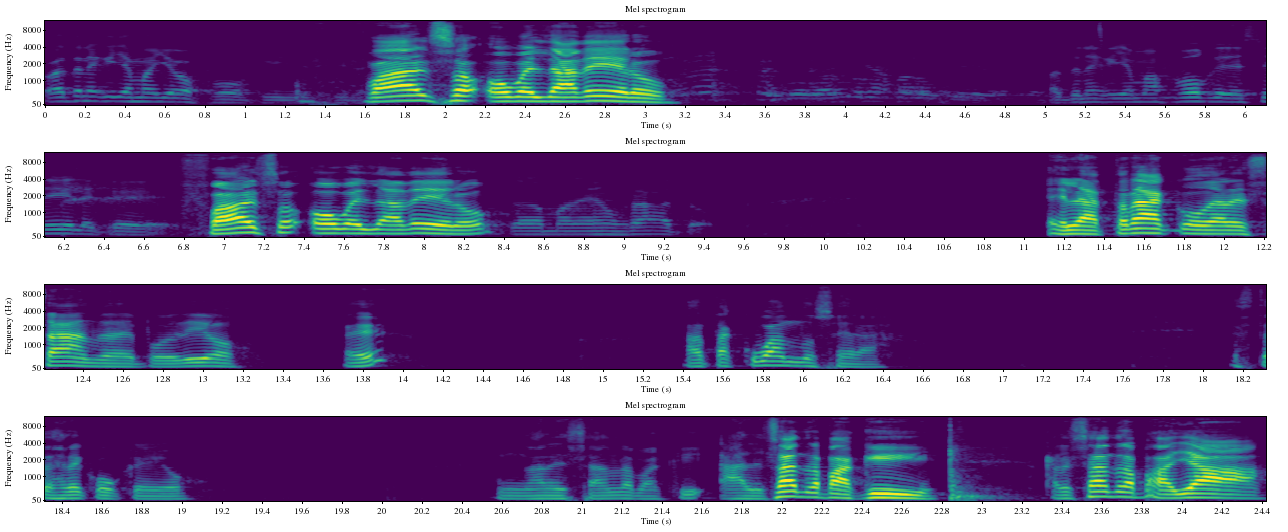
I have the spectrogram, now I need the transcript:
va a tener que llamar yo a Foki. Falso o verdadero. Va a tener que llamar a Foki y decirle que, Falso o verdadero. que lo un rato. El atraco de Alessandra, por Dios. ¿Eh? ¿Hasta cuándo será? Este recoqueo. Con Alessandra para aquí. Alessandra para aquí. Alessandra para allá.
